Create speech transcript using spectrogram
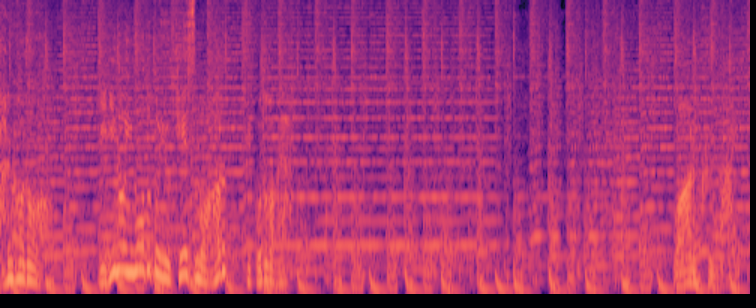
なるほど。義理の妹というケースもあるってことだね。悪くない。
